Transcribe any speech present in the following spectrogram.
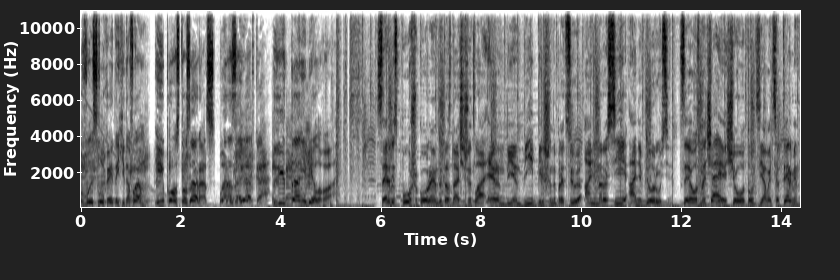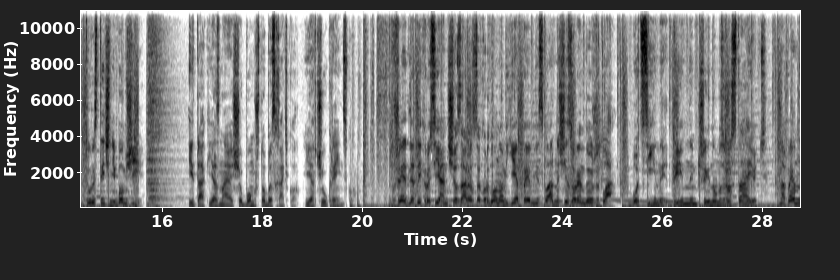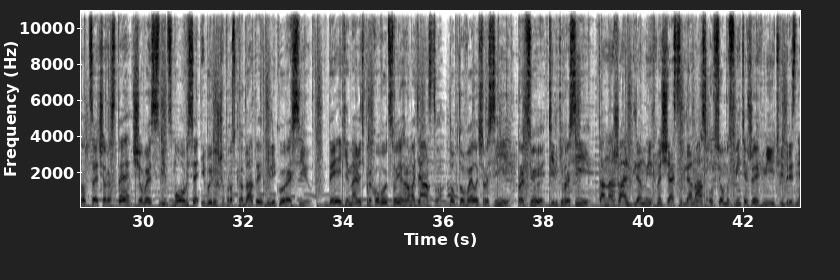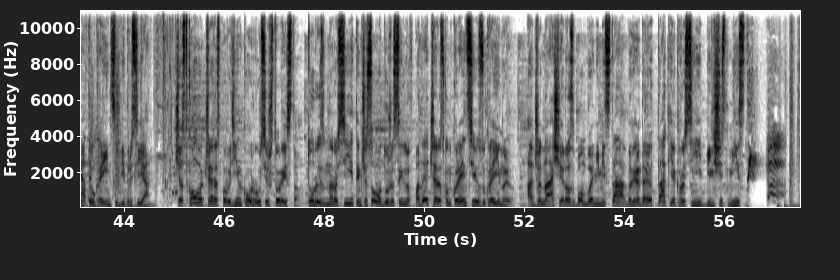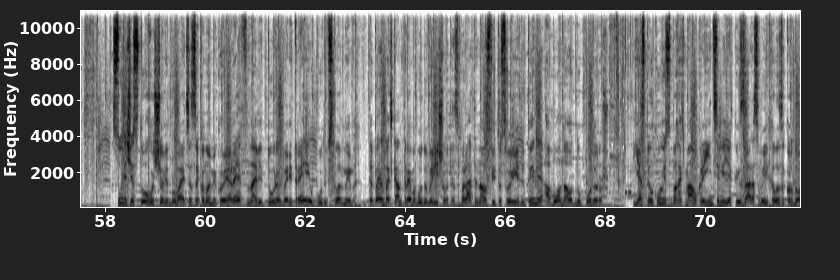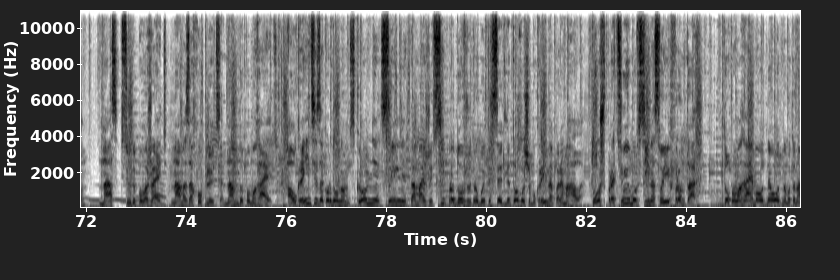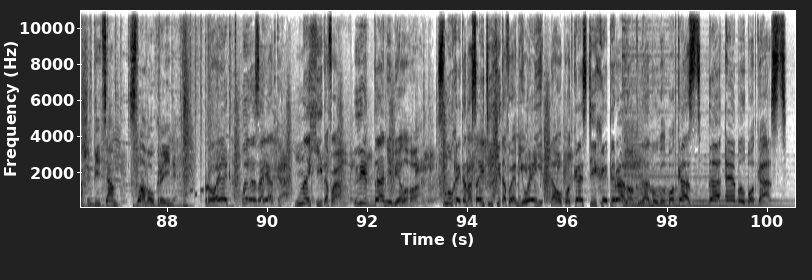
Ви слухаєте Хітофем і просто зараз перезарядка від Дані Білого. Сервіс пошуку оренди та здачі житла Airbnb більше не працює ані на Росії, ані в Білорусі. Це означає, що отот з'явиться термін туристичні бомжі. І так, я знаю, що бомж то безхатько. Я вчу українську. Вже для тих росіян, що зараз за кордоном, є певні складнощі з орендою житла, бо ціни дивним чином зростають. Напевно, це через те, що весь світ змовився і вирішив розкрадати велику Росію. Деякі навіть приховують своє громадянство, тобто велич Росії працює тільки в Росії. Та на жаль, для них, на щастя, для нас у всьому світі вже вміють відрізняти українців від росіян. Частково через поведінку русіш туристо. Туризм на Росії тимчасово дуже сильно впаде через конкуренцію з Україною. Адже наші розбомблені міста виглядають так, як в Росії більшість міст. Судячи з того, що відбувається з економікою РФ, навіть тури в Ерітрею будуть складними. Тепер батькам треба буде вирішувати, збирати на освіту своєї дитини або на одну подорож. Я спілкуюсь з багатьма українцями, які зараз виїхали за кордон. Нас всюди поважають, нами захоплюються, нам допомагають. А українці за кордоном скромні, сильні та майже всі продовжують робити все для того, щоб Україна перемагала. Тож працюємо всі на своїх фронтах. Допомагаємо одне одному та нашим бійцям. Слава Україні! Проект Перезарядка на Хітофем від Дані Білого. Слухайте на сайті HitFM.ua та у подкасті «Хеппі ранок» на Google Podcasts та Apple Podcasts.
